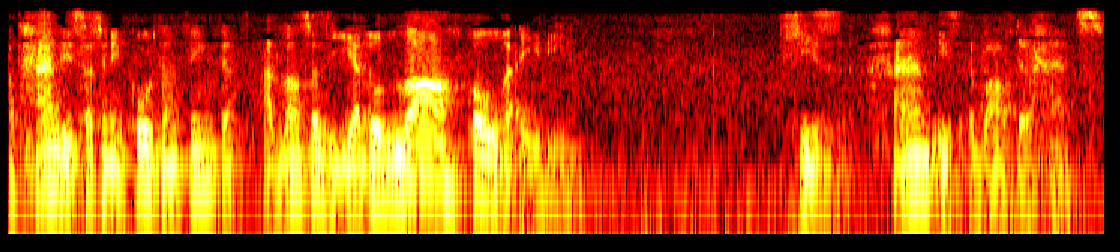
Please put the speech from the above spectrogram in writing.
But hand is such an important thing that Allah says, Yadullah fawqa aydihim. His hand is above their hands.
